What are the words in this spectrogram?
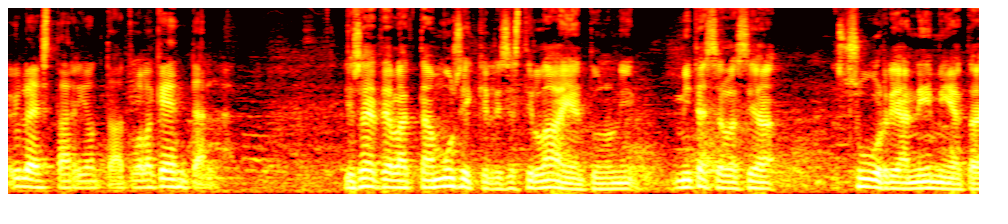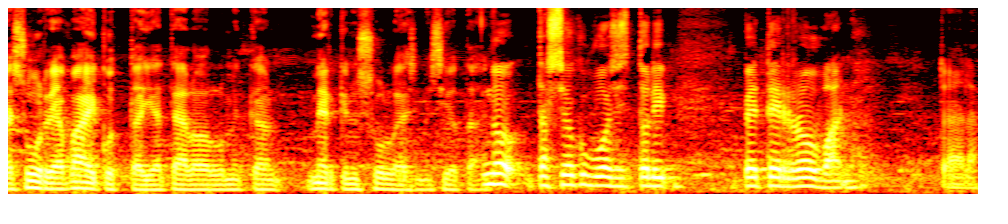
yleistarjontaa tuolla kentällä. Jos ajatellaan, että tämä on musiikillisesti laajentunut, niin mitä sellaisia suuria nimiä tai suuria vaikuttajia täällä on ollut, mitkä on merkinnyt sulle esimerkiksi jotain? No, tässä joku vuosi sitten oli Peter Rovan täällä.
